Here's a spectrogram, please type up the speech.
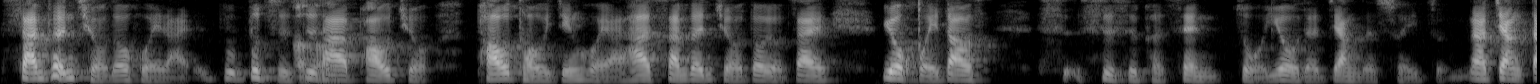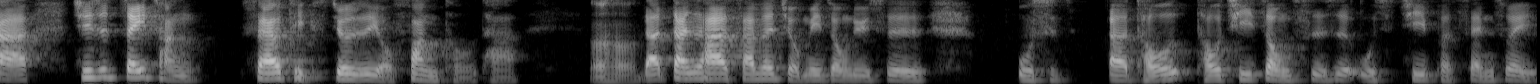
三分球都回来，不不只是他的抛球、抛投已经回来，他三分球都有在又回到四四十 percent 左右的这样的水准。那这样大家其实这一场 Celtics 就是有放投他，嗯哼，但但是他三分球命中率是五十，呃，投投七重视是五十七 percent，所以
